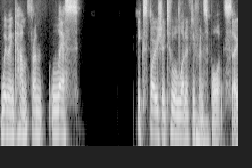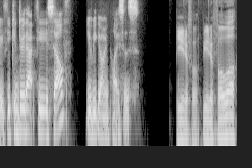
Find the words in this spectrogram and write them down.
women come from less exposure to a lot of different mm-hmm. sports. So if you can do that for yourself, you'll be going places. Beautiful, beautiful. Well,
